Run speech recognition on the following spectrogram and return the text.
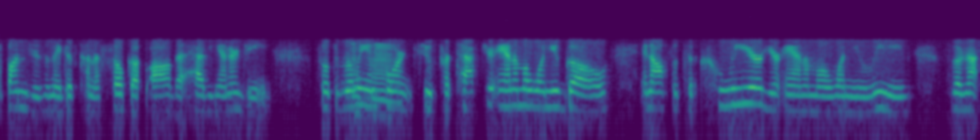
sponges, and they just kind of soak up all that heavy energy. So it's really Mhm. important to protect your animal when you go, and also to clear your animal when you leave, so they're not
